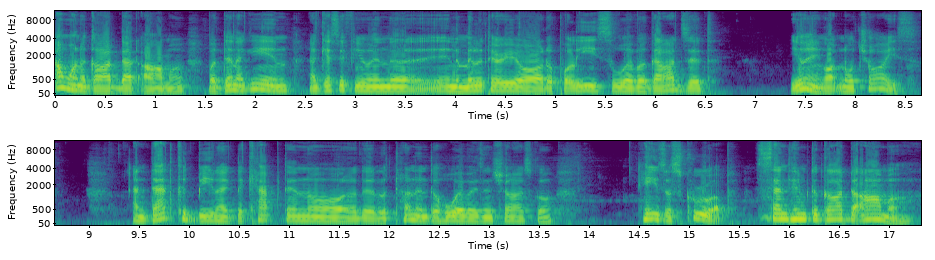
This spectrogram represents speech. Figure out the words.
I want to guard that armor. But then again, I guess if you're in the in the military or the police, whoever guards it, you ain't got no choice. And that could be like the captain or the lieutenant or whoever is in charge go, he's a screw up. Send him to guard the armor.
